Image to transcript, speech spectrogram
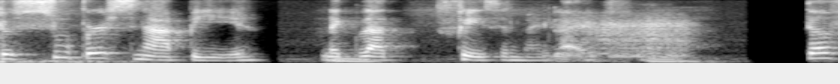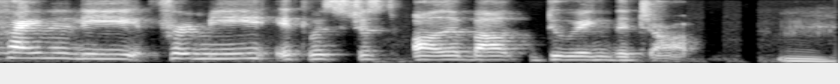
to super snappy, like Mm. that phase in my life. Mm. Till finally, for me, it was just all about doing the job. mm,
